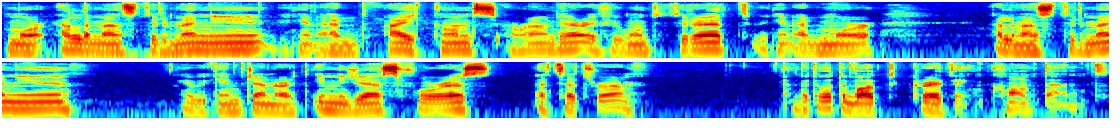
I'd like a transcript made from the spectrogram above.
more elements to the menu. We can add icons around here if you want to do that. We can add more elements to the menu. We can generate images for us, etc. But what about creating content?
